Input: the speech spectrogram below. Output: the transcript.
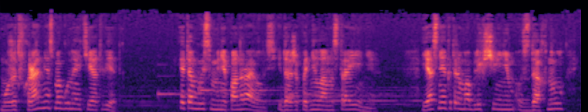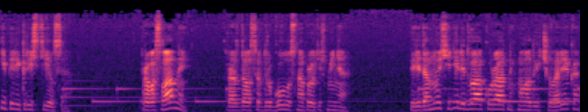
Может, в храме я смогу найти ответ?» Эта мысль мне понравилась и даже подняла настроение. Я с некоторым облегчением вздохнул и перекрестился. «Православный?» – раздался вдруг голос напротив меня. Передо мной сидели два аккуратных молодых человека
